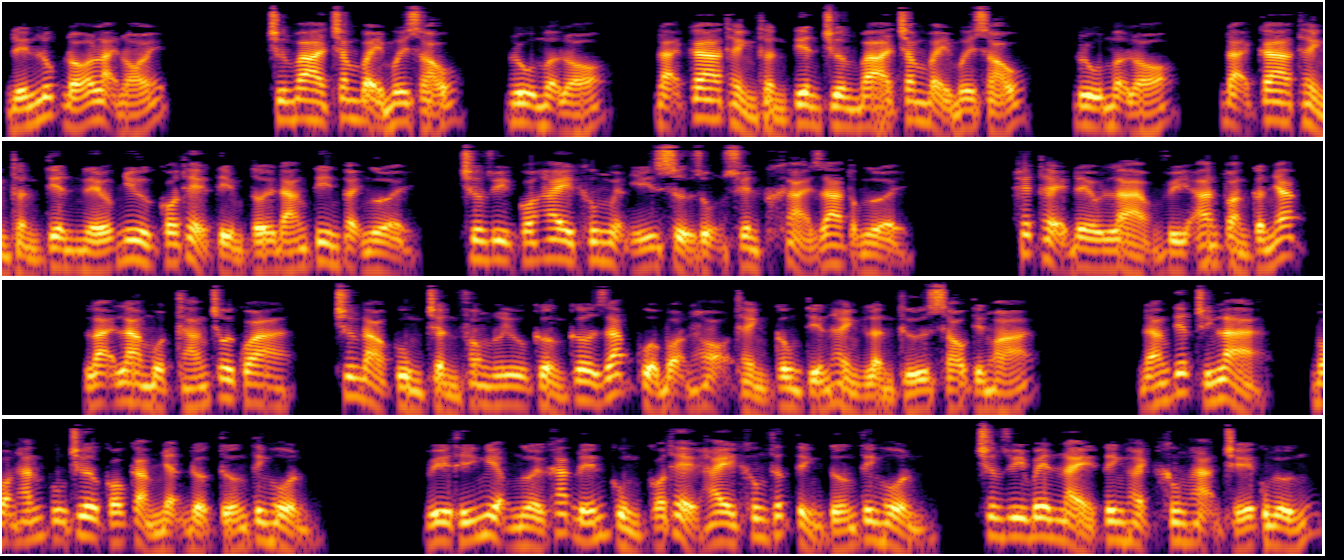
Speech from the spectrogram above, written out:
Đến lúc đó lại nói, chương ba trăm bảy mươi sáu đụ mợ ló đại ca thành thần tiên chương ba trăm bảy mươi sáu đủ mợ ló. Đại ca thành thần tiên nếu như có thể tìm tới đáng tin cậy người, trương duy có hay không nguyện ý sử dụng xuyên khải gia tộc người? Hết thệ đều là vì an toàn cân nhắc. Lại là một tháng trôi qua, trương đào cùng trần phong lưu cường cơ giáp của bọn họ thành công tiến hành lần thứ sáu tiến hóa. Đáng tiếc chính là, bọn hắn cũng chưa có cảm nhận được tướng tinh hồn. Vì thí nghiệm người khác đến cùng có thể hay không thức tỉnh tướng tinh hồn, trương duy bên này tinh hạch không hạn chế cung ứng.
